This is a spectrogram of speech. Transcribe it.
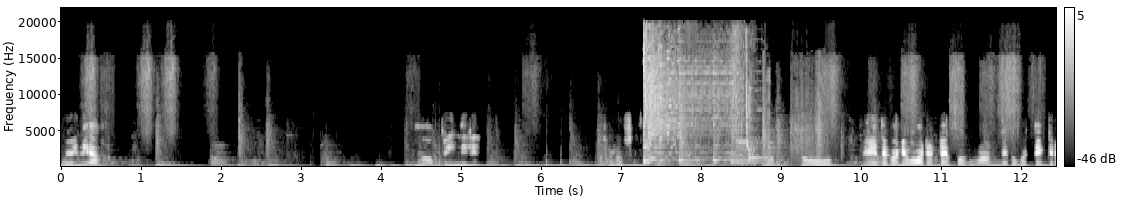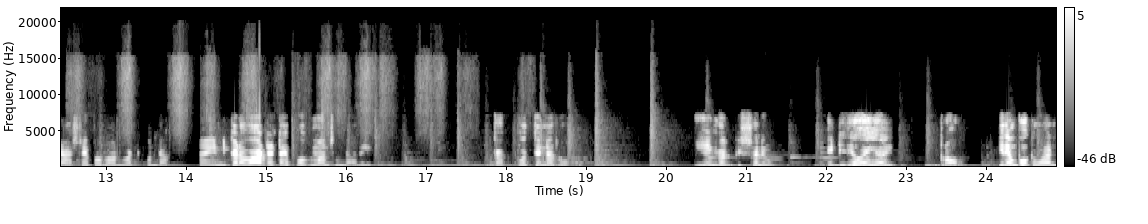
పోయిందిగా పోయిందిలే. చలో సో అయితే కొన్ని వాటర్ టైప్ పొగమాన్ లేకపోతే గ్రాస్ టైప్ పొగమాన్ పట్టుకుంటా. అండ్ ఇక్కడ వాటర్ టైప్ పొగమాన్స్ ఉండాలి. కాకపోతే నాకు ఏం కనిపిస్తలేవు. ఏంటిదే? బ్రో ఇదేం పోకమాన్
